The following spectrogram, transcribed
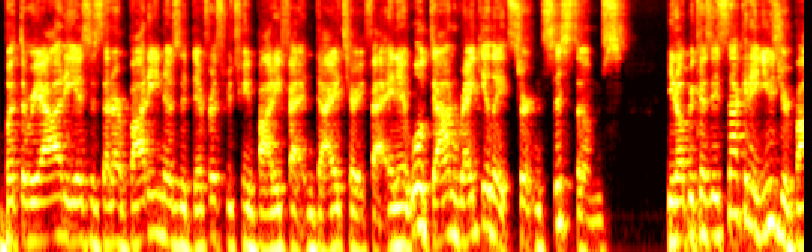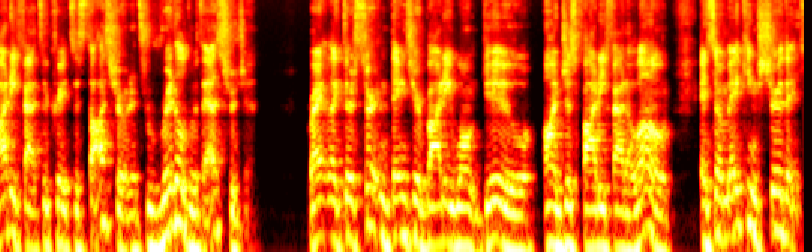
But the reality is, is that our body knows the difference between body fat and dietary fat, and it will downregulate certain systems, you know, because it's not going to use your body fat to create testosterone. It's riddled with estrogen right? Like there's certain things your body won't do on just body fat alone. And so making sure that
